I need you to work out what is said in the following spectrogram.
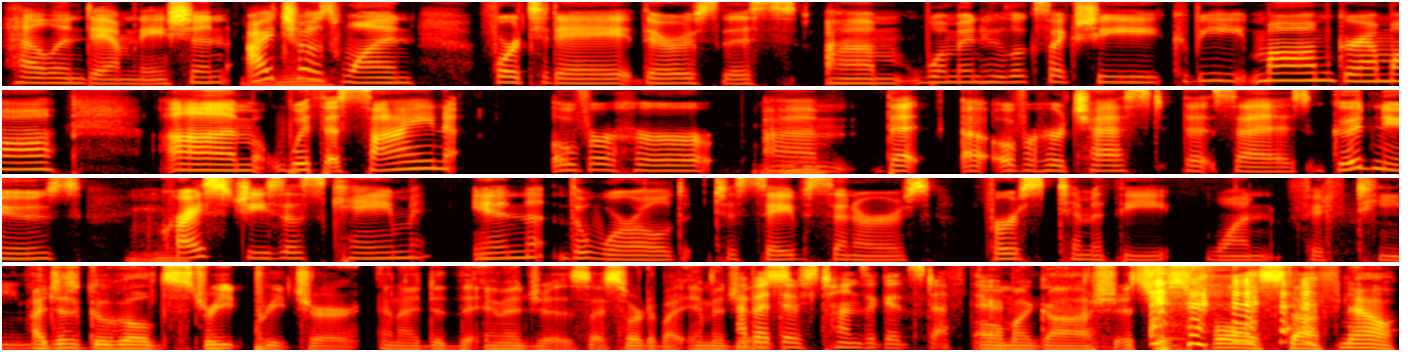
hell and damnation. I Mhm. chose one for today. There's this um, woman who looks like she could be mom, grandma, um, with a sign over her Mhm. um, that uh, over her chest that says, "Good news: Mhm. Christ Jesus came in the world to save sinners." First Timothy 1:15. I just googled street preacher and I did the images. I sorted by images. I bet there's tons of good stuff there. Oh my gosh, it's just full of stuff. Now,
